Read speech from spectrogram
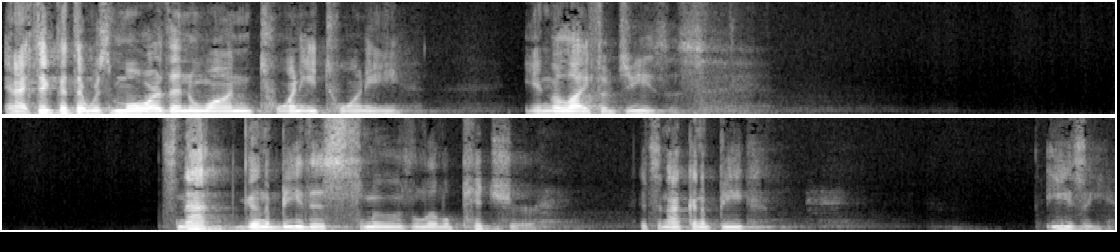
And I think that there was more than one 2020 in the life of Jesus. It's not going to be this smooth little picture. It's not going to be easy.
